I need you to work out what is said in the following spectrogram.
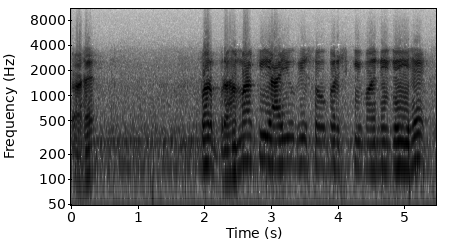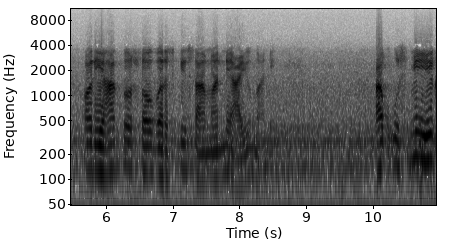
का है। पर ब्रह्मा की आयु भी सौ वर्ष की मानी गई है और यहाँ तो सौ वर्ष की सामान्य आयु मानी गई है। अब उसमें एक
